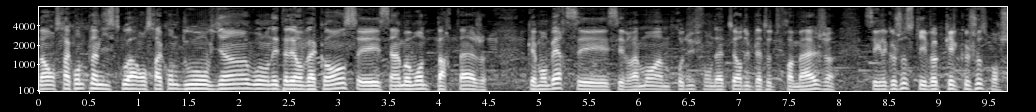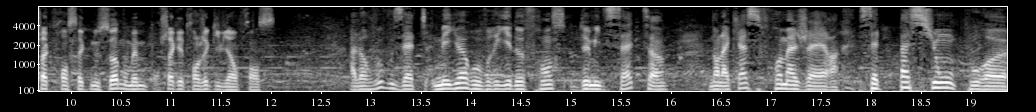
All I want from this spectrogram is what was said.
bah, on se raconte plein d'histoires, on se raconte d'où on vient, où on est allé en vacances, et c'est un moment de partage. Le camembert, c'est c'est vraiment un produit fondateur du plateau de fromage. C'est quelque chose qui évoque quelque chose pour chaque Français que nous sommes, ou même pour chaque étranger qui vient en France. Alors vous, vous êtes meilleur ouvrier de France 2007 dans la classe fromagère. Cette passion pour euh,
